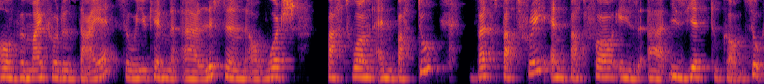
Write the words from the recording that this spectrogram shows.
of the microdose diet. So you can uh, listen or watch part one and part two. That's part three, and part four is uh, is yet to come. So,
